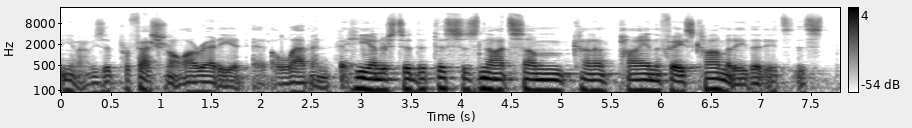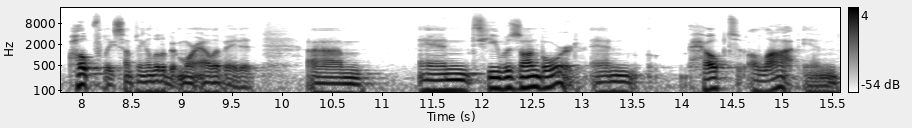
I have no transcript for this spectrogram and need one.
you know he's a professional already at, at 11. He understood that this is not some kind of pie in the face comedy. That it's it's hopefully something a little bit more elevated. Um, and he was on board and helped a lot in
